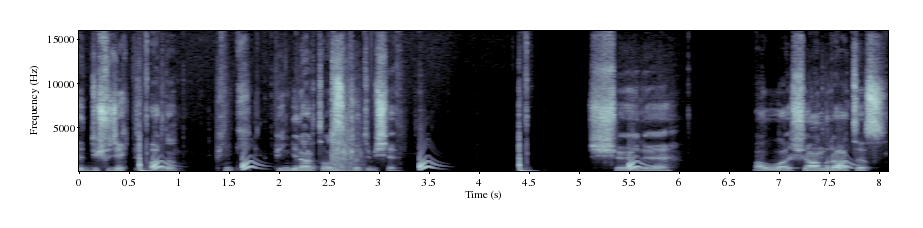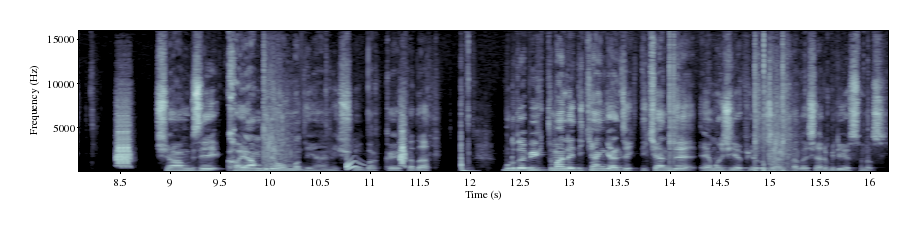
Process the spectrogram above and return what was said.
e, düşecekti pardon. Pink pink'in artması kötü bir şey. Şöyle. Allah şu an rahatız. Şu an bize kayan bile olmadı yani şu dakikaya kadar. Burada büyük ihtimalle diken gelecek. Dikende emoji yapıyoruz arkadaşlar biliyorsunuz.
